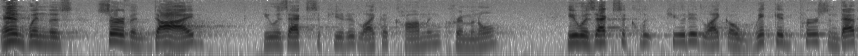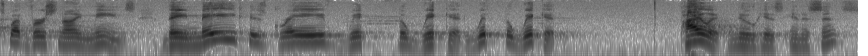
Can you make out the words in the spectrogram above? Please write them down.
And when the servant died, he was executed like a common criminal. He was executed like a wicked person. That's what verse 9 means. They made his grave with the wicked, with the wicked. Pilate knew his innocence,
